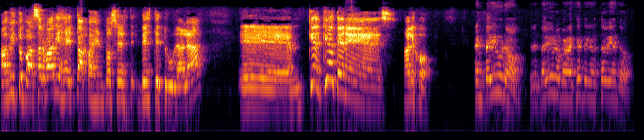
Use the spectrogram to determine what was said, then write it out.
Has visto pasar varias etapas entonces de este, Trulala. Eh, ¿qué, edad tenés, Alejo? 31, 31 para la gente que nos está viendo.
